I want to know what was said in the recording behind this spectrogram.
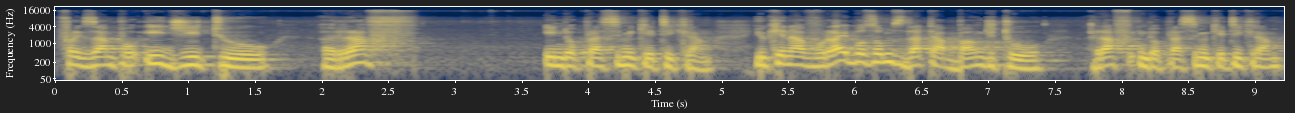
for example, e.g. to rough endoplasmic reticulum. You can have ribosomes that are bound to rough endoplasmic reticulum.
